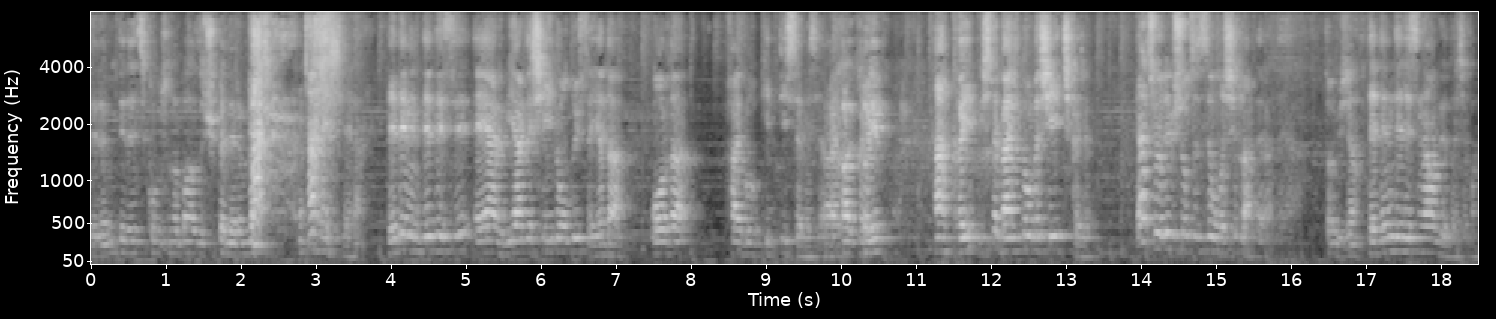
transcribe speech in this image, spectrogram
Dedemin dedesi konusunda bazı şüphelerim var. Ha işte ya. Dedenin dedesi eğer bir yerde şehit olduysa ya da orada kaybolup gittiyse mesela. Yani ka- kayıp Ha kayıp işte belki de orada şehit çıkacak. Gerçi öyle bir şey olsa size ulaşırlar herhalde. Tabii canım. Dedenin dedesi ne yapıyordu acaba?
